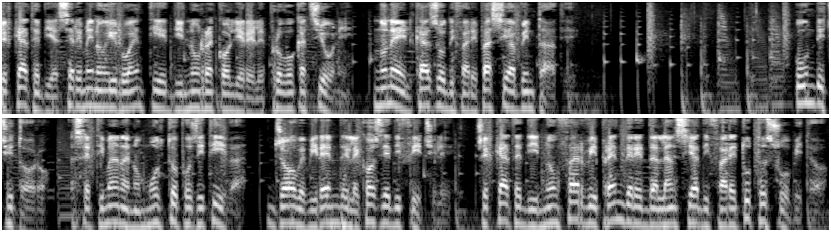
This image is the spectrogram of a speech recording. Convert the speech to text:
cercate di essere meno irruenti e di non raccogliere le provocazioni, non è il caso di fare passi avventati. 11 Toro, settimana non molto positiva, Giove vi rende le cose difficili, cercate di non farvi prendere dall'ansia di fare tutto subito.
